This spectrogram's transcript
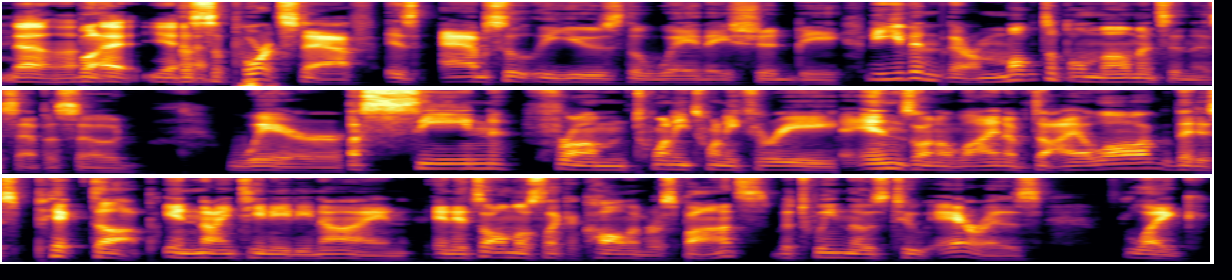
no, but I- yeah. the support staff is absolutely used the way they should be. Even there are multiple moments in this episode where a scene from 2023 ends on a line of dialogue that is picked up in 1989 and it's almost like a call and response between those two eras like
